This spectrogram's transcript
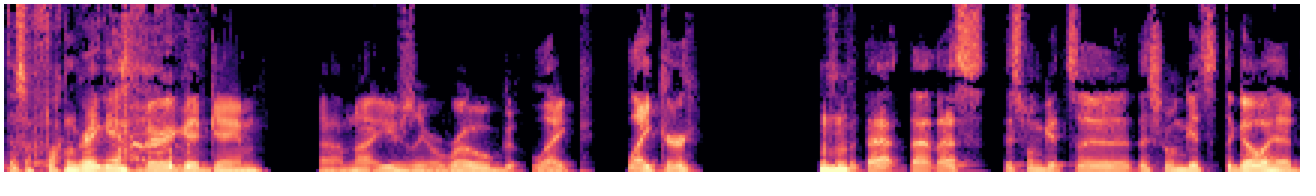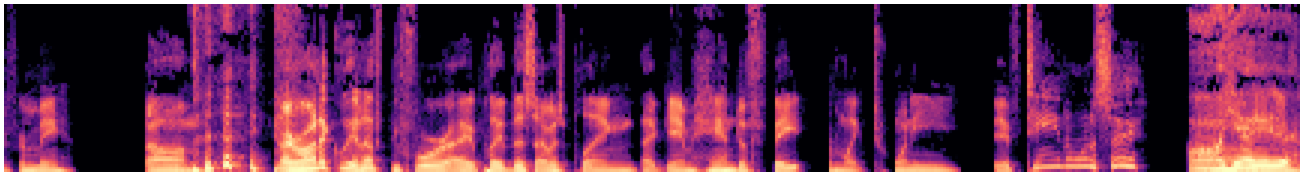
that's a fucking great game. very good game. Uh, I'm not usually a rogue like liker, Mhm. but that that that's this one gets a this one gets the go ahead from me. Um, ironically enough, before I played this, I was playing that game Hand of Fate from like 2015. I want to say, oh yeah, yeah, yeah.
